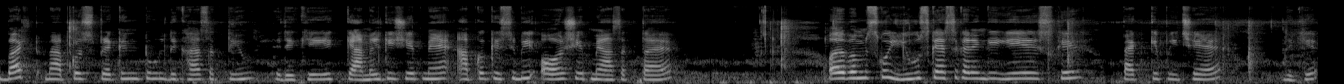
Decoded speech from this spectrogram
बट मैं आपको स्प्रेकिंग टूल दिखा सकती हूँ। ये देखिए, ये कैमल की शेप में है। आपका किसी भी और शेप में आ सकता है। और अब हम इसको यूज़ कैसे करेंगे? ये इसके पैक के पीछे है। देखिए,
